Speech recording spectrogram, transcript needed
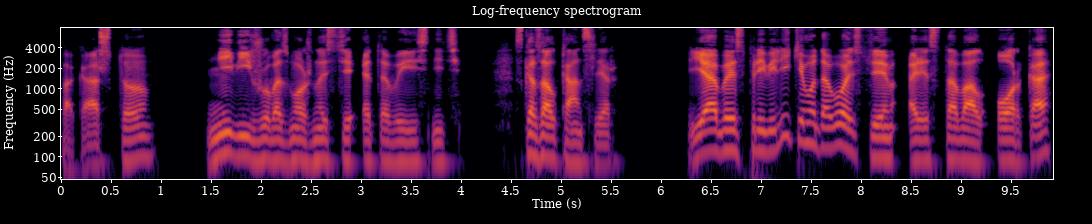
Пока что не вижу возможности это выяснить, сказал канцлер. Я бы с превеликим удовольствием арестовал орка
